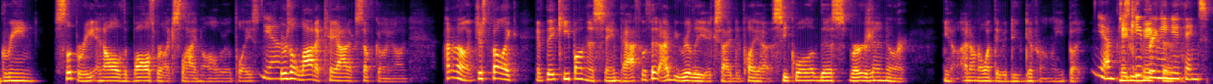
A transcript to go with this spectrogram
green slippery, and all the balls were like sliding all over the place. Yeah. There was a lot of chaotic stuff going on. I don't know. It just felt like if they keep on this same path with it, I'd be really excited to play a sequel of this version, or you know, I don't know what they would do differently, but Yeah. Just keep bringing the- new things.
